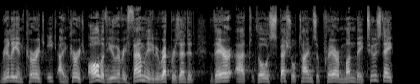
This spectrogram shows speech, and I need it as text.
really encourage each, I encourage all of you, every family to be represented there at those special times of prayer, Monday, Tuesday,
